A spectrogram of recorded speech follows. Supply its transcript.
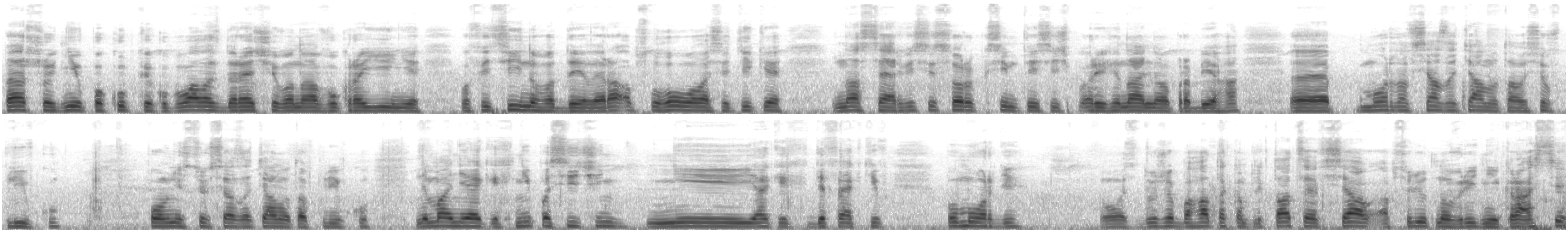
перших днів покупки. Купувалась, до речі, вона в Україні в офіційного дилера. Обслуговувалася тільки на сервісі 47 тисяч оригінального пробіга. Е, Морда вся затягнута ось в плівку. Повністю вся затягнута в плівку. Нема ніяких ні посічень, ніяких дефектів по морді. Ось дуже багата комплектація, вся абсолютно в рідній красці.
